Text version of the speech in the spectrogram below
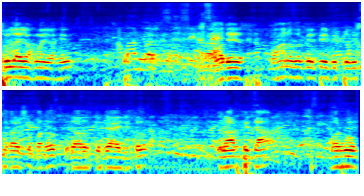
বিসমুল্লাহ রহমান রহিম। আমাদের মহানগর বিএনপির বিপ্লবী সাধারণ সম্পাদক উদার উদ্যোগে আয়োজিত ওনার পিতা মরহুম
